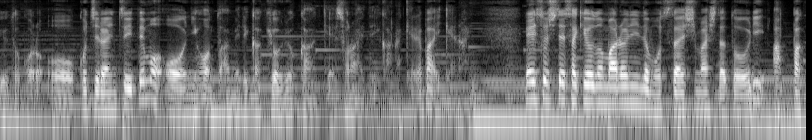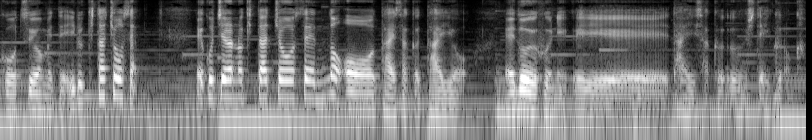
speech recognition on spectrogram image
いうところ、こちらについても日本とアメリカ協力関係備えていかなければいけない。えそして先ほど丸2でもお伝えしました通り、圧迫を強めている北朝鮮。こちらの北朝鮮の対策、対応、どういうふうに、対策していくのか。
